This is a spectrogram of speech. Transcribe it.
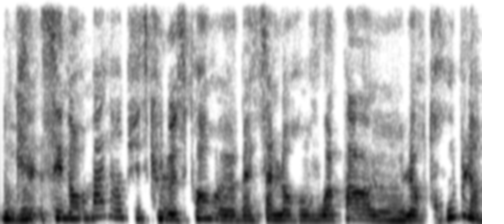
Donc mhm. c'est normal hein, puisque le sport, euh, bah, ça ne leur renvoie pas euh, leurs troubles.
